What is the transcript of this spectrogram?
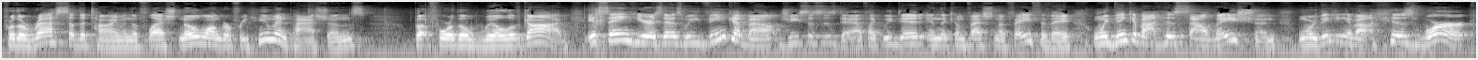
for the rest of the time in the flesh, no longer for human passions but for the will of God. It's saying here is that as we think about Jesus' death, like we did in the confession of faith today, when we think about his salvation, when we're thinking about his work,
